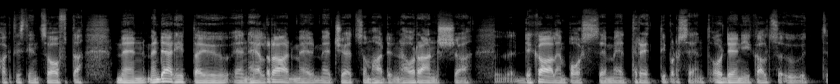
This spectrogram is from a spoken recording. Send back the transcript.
faktiskt inte så ofta. Men, men där hittade jag ju en hel rad med, med kött som hade den här orangea eh, dekalen på sig med 30 procent och den gick alltså ut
